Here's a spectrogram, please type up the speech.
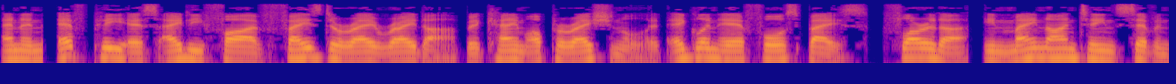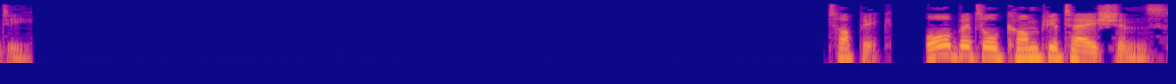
And an, FPS-85 phased array radar became operational at Eglin Air Force Base, Florida, in May 1970. Orbital computations.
